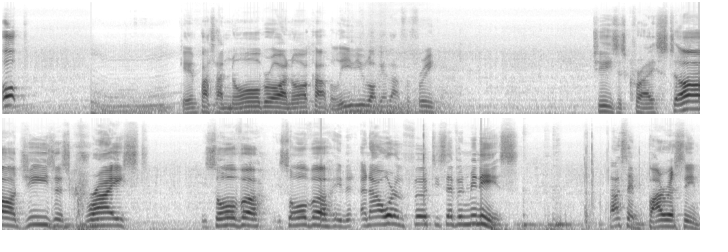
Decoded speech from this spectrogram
Up! Game Pass, I know, bro. I know. I can't believe you lot get that for free. Jesus Christ. Oh, Jesus Christ. It's over. It's over in an hour and 37 minutes. That's embarrassing.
